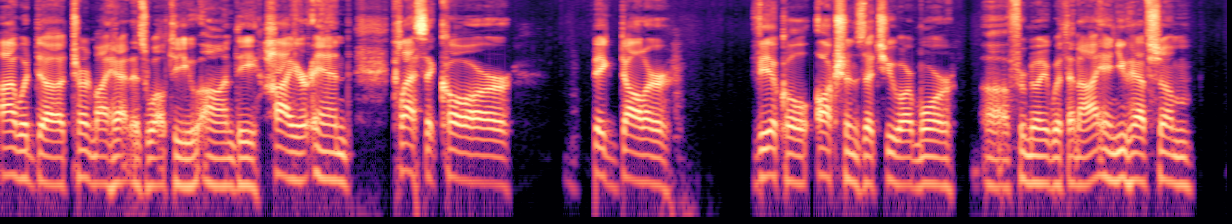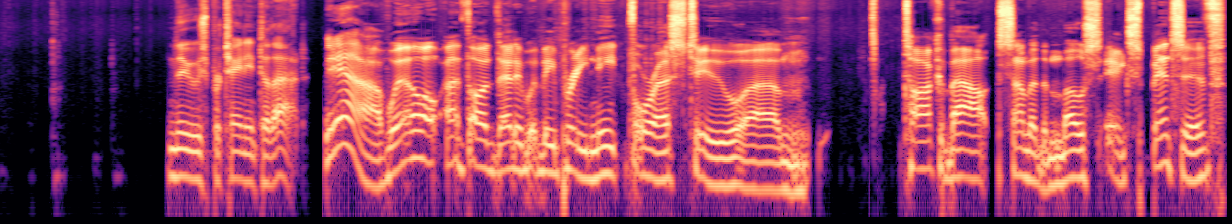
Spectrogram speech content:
I would uh, turn my hat as well to you on the higher end classic car, big dollar vehicle auctions that you are more uh, familiar with than I, and you have some news pertaining to that. Yeah, well, I thought that it would be pretty neat for us to um, talk about some of the most expensive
